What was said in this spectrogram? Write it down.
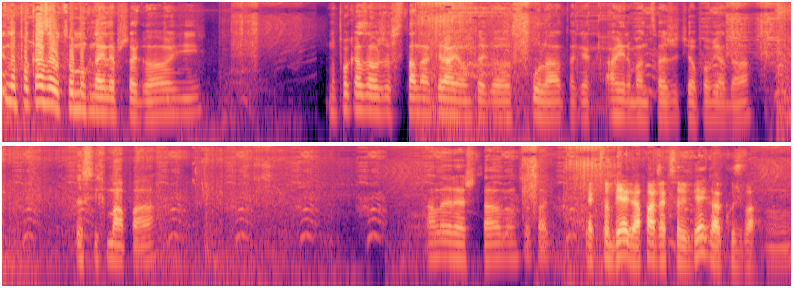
Nie no, pokazał co mógł najlepszego i no pokazał, że w Stanach grają tego Skula, tak jak Ironman całe życie opowiada. To jest ich mapa. Ale reszta, no to tak. Jak to biega, patrz jak sobie biega, kuźwa. No.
